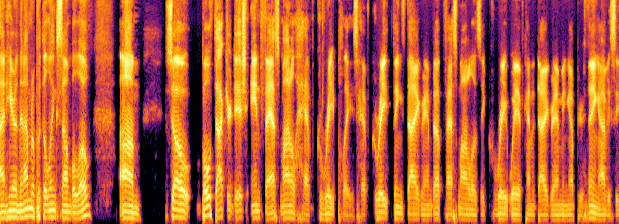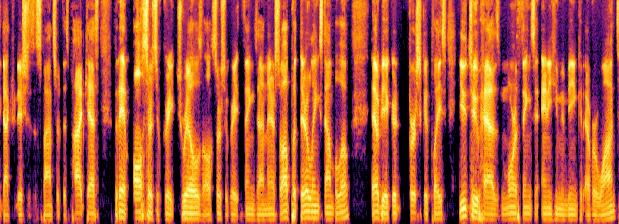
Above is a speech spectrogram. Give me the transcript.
on here, and then I'm going to put the links down below. Um, so both Dr. Dish and Fast Model have great plays, have great things diagrammed up. Fast Model is a great way of kind of diagramming up your thing. Obviously, Dr. Dish is the sponsor of this podcast, but they have all sorts of great drills, all sorts of great things on there. So I'll put their links down below. That would be a good first good place. YouTube has more things than any human being could ever want.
